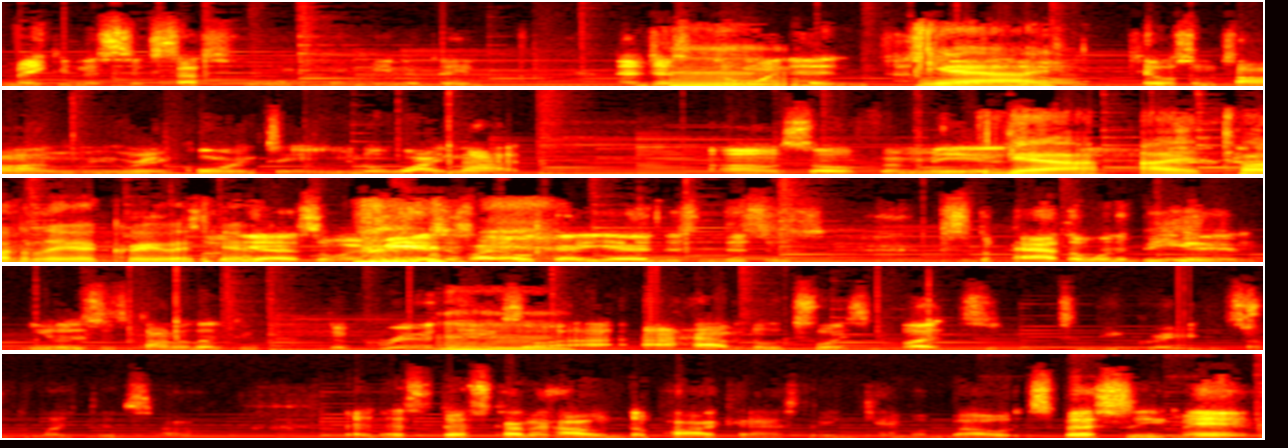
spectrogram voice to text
making this successful. I mean, if they they're just mm. doing it just yeah. to you know, kill some time. We're in quarantine, you know, why not? Um, so for me, yeah, I totally agree with you. Yeah, so with me, it's just like, okay, yeah, this this is this is the path I want to be in. You know, this is kind of like the, the career thing. Mm-hmm. So I, I, have no choice but to, to be great in something like this. So that's that's kind of how the podcast thing came about. Especially, man,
